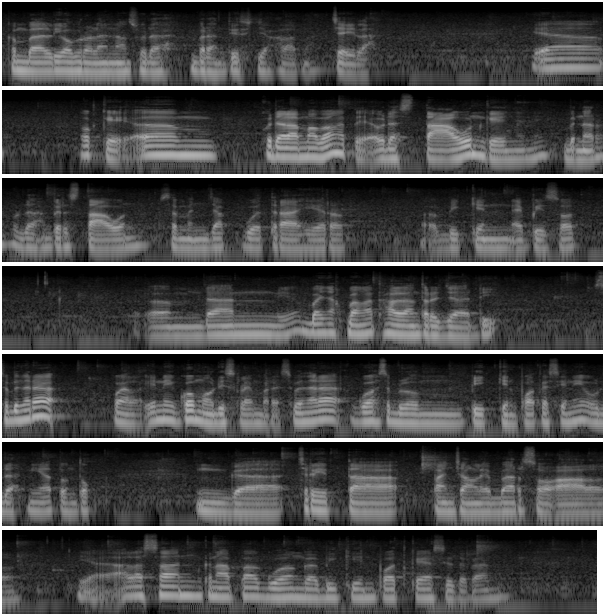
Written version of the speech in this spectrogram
kembali obrolan yang sudah berhenti sejak lama. Jailah ya oke okay, um, udah lama banget ya. Udah setahun kayaknya nih. Bener udah hampir setahun semenjak gue terakhir uh, bikin episode. Um, dan ya banyak banget hal yang terjadi. Sebenarnya well ini gue mau disclaimer ya. Sebenarnya gue sebelum bikin podcast ini udah niat untuk nggak cerita panjang lebar soal ya alasan kenapa gue nggak bikin podcast gitu kan.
